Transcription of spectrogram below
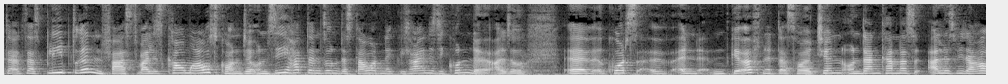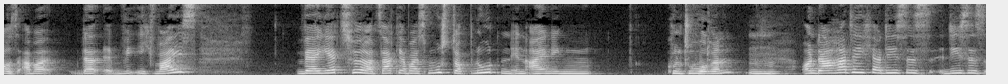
das blieb drin fast, weil es kaum raus konnte. Und sie hat dann so, das dauert eine kleine Sekunde, also äh, kurz äh, geöffnet das Häutchen und dann kann das alles wieder raus. Aber da, ich weiß, wer jetzt hört, sagt ja, aber es muss doch bluten in einigen Kulturen. Mhm. Und da hatte ich ja dieses, dieses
